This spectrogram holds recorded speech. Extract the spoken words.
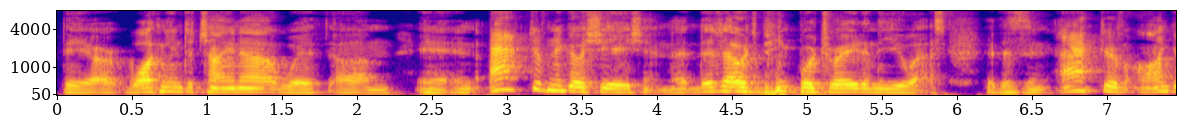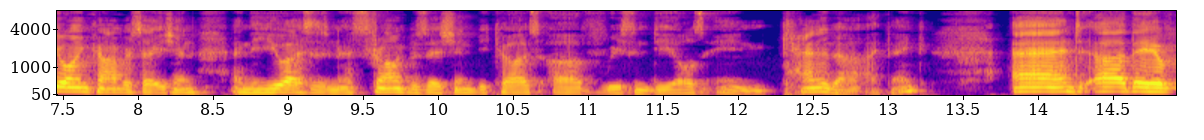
they are walking into China with um, an active negotiation. This is how it's being portrayed in the U.S. That this is an active, ongoing conversation, and the U.S. is in a strong position because of recent deals in Canada, I think. And uh, they have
